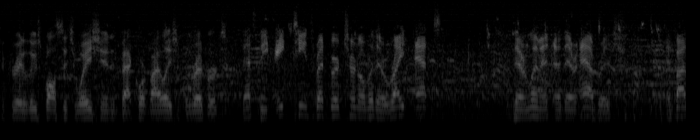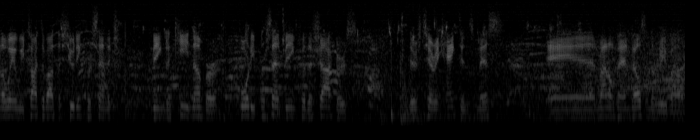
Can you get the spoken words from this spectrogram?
to create a loose ball situation and backcourt violation for the Redbirds. That's the 18th Redbird turnover. They're right at their limit, uh, their average. And by the way, we talked about the shooting percentage being the key number, 40% being for the Shockers. There's Terry Hankton's miss, and Ronald Van Velzen the rebound.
